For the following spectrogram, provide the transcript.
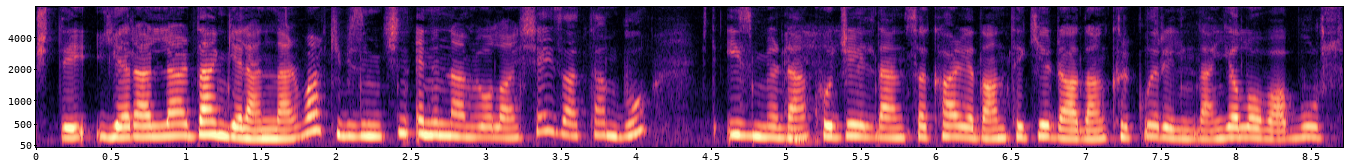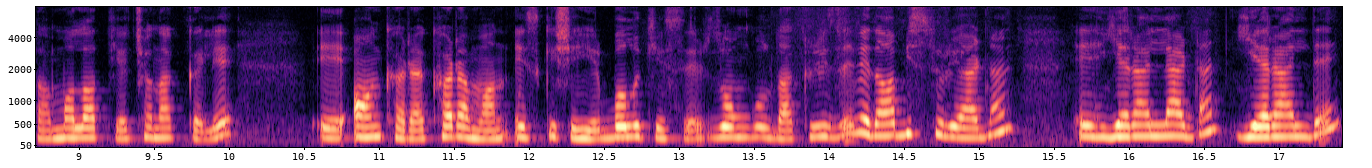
işte yerellerden gelenler var ki bizim için en önemli olan şey zaten bu. İşte İzmir'den, Kocaeli'den, Sakarya'dan, Tekirdağ'dan, Kırklareli'nden, Yalova, Bursa, Malatya, Çanakkale, e, Ankara, Karaman, Eskişehir, Balıkesir, Zonguldak, Rize ve daha bir sürü yerden e, yerellerden yerelde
